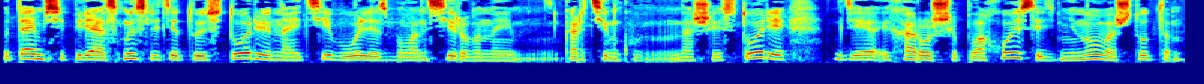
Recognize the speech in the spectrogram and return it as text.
Пытаемся переосмыслить эту историю, найти более сбалансированную картинку нашей истории, где и хорошее, и плохое соединено во что-то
